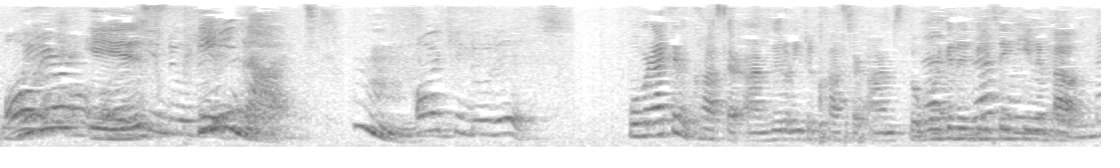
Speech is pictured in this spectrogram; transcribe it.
Where is Peanut? Hmm. Or I can do this. Well, we're not going to cross our arms. We don't need to cross our arms, but we're going to be thinking about. Mad.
